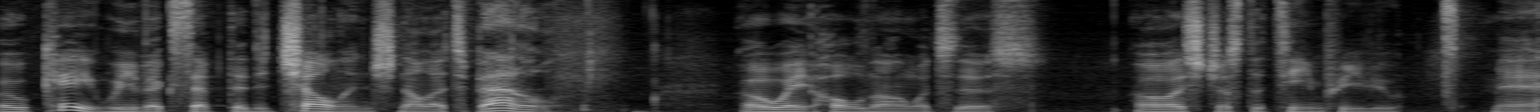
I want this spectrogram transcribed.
Okay, we've accepted the challenge. Now let's battle. Oh wait, hold on. What's this? Oh, it's just a team preview. Meh,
